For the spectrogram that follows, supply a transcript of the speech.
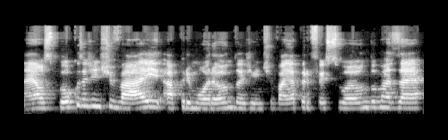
Né? Aos poucos a gente vai aprimorando, a gente vai aperfeiçoando, mas é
